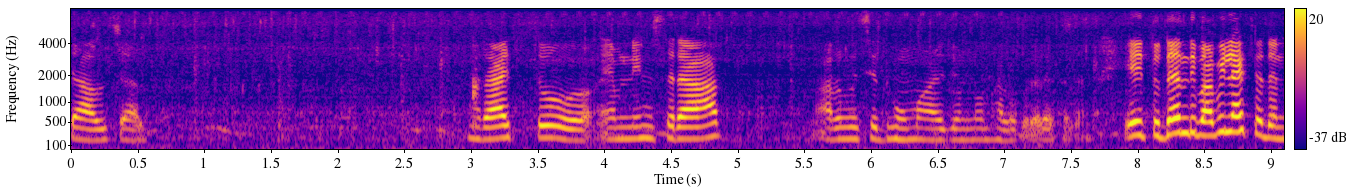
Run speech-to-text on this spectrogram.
চাল চাল। রাত তো এমনি হচ্ছে রাত। আর ধোঁয়া এই জন্য ভালো করে দেখা যায় এই তো দেন দি ভাবি লাইটটা দেন।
